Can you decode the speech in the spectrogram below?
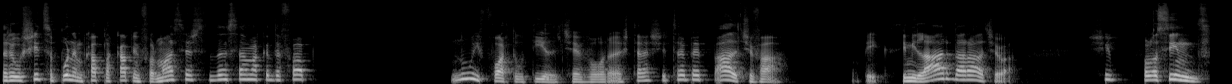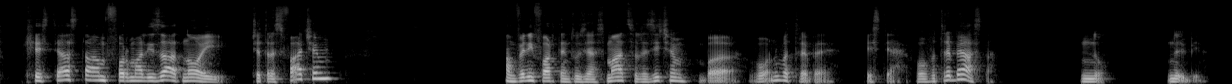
reușit să punem cap la cap informația și să dăm seama că de fapt nu e foarte util ce vor ăștia și trebuie altceva. Un pic similar, dar altceva. Și folosind chestia asta am formalizat noi ce trebuie să facem. Am venit foarte entuziasmat să le zicem, bă, vă nu vă trebuie chestia aia, vă, vă trebuie asta. Nu, nu e bine.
